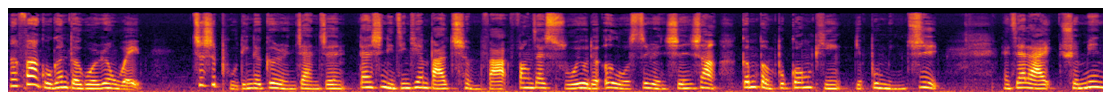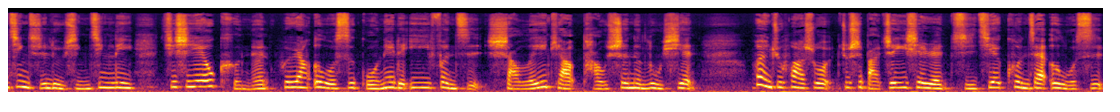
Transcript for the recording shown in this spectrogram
那法国跟德国认为这是普丁的个人战争，但是你今天把惩罚放在所有的俄罗斯人身上，根本不公平也不明智。那再来全面禁止旅行禁令，其实也有可能会让俄罗斯国内的异议分子少了一条逃生的路线。换句话说，就是把这一些人直接困在俄罗斯，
